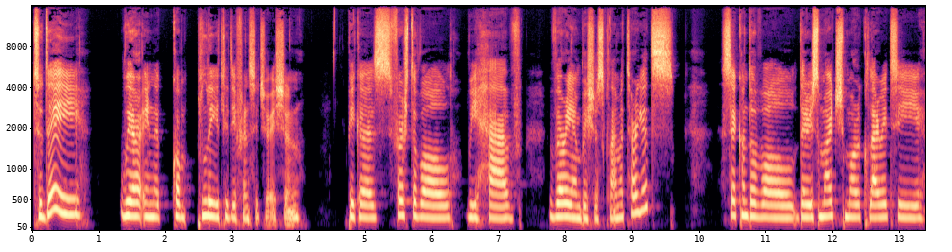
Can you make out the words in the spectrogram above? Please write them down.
Today, we are in a completely different situation because, first of all, we have very ambitious climate targets. Second of all, there is much more clarity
